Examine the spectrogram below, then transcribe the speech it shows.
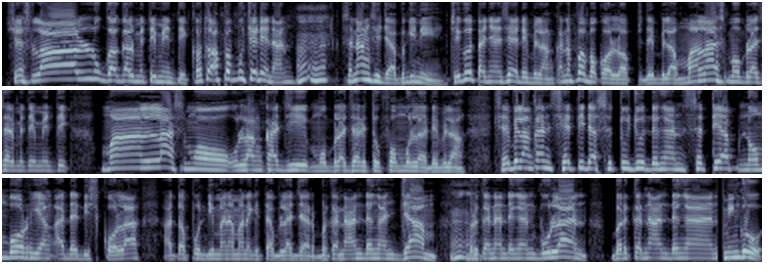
saya selalu gagal matematik. Kau tahu apa punca dia Nan? Mm-mm. Senang saja begini. Cikgu tanya saya dia bilang, "Kenapa bakal lops?" Dia bilang, "Malas mau belajar matematik, malas mau ulang kaji, mau belajar itu formula." Dia bilang. Saya bilang kan saya tidak setuju dengan setiap nombor yang ada di sekolah ataupun di mana-mana kita belajar berkenaan dengan jam, berkenaan dengan bulan, berkenaan dengan minggu.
